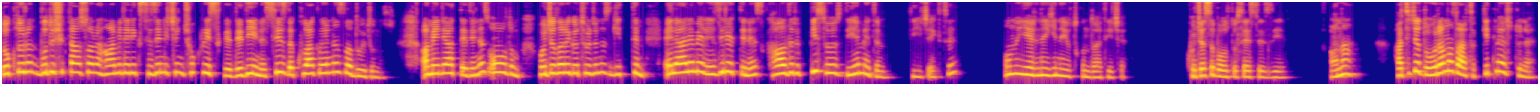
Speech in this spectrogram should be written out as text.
Doktorun bu düşükten sonra hamilelik sizin için çok riskli dediğini siz de kulaklarınızla duydunuz. Ameliyat dediniz oldum. Hocalara götürdünüz gittim. El aleme rezil ettiniz kaldırıp bir söz diyemedim diyecekti. Onun yerine yine yutkundu Hatice. Kocası bozdu sessizliği. Ana, Hatice doğuramaz artık gitme üstüne.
